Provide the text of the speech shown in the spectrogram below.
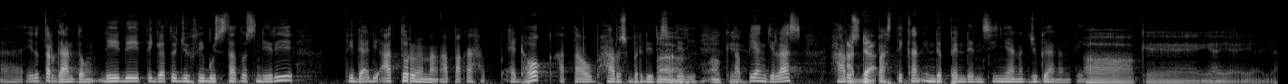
Eh, itu tergantung di di 37.000 status sendiri tidak diatur memang apakah ad hoc atau harus berdiri Ah, sendiri. Oke. Tapi yang jelas harus Ada. dipastikan independensinya juga nanti. Oh, Oke, ya ya ya ya.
